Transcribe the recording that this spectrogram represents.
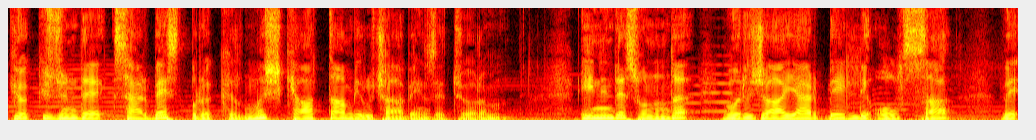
gökyüzünde serbest bırakılmış kağıttan bir uçağa benzetiyorum. Eninde sonunda varacağı yer belli olsa ve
